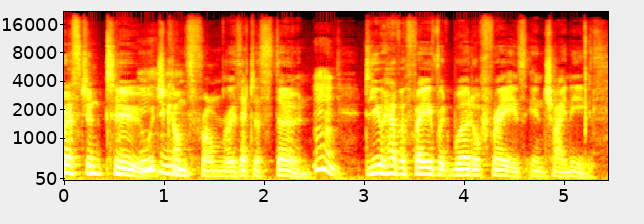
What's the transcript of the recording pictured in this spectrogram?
Question 2 Mm-hmm. which comes from Rosetta Stone. Mm. Do you have a favorite word or phrase in Chinese?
